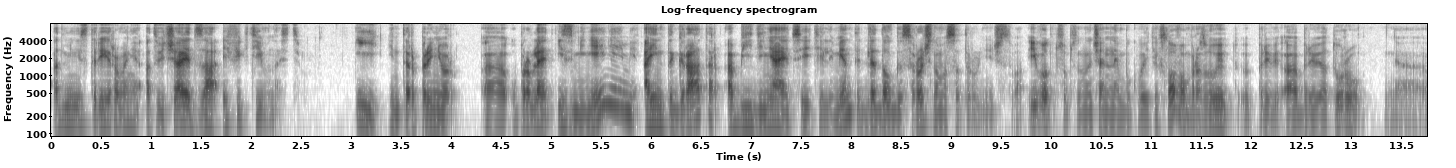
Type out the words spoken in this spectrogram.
администрирование, отвечает за эффективность. И, интерпренер, Э, управляет изменениями, а интегратор объединяет все эти элементы для долгосрочного сотрудничества. И вот, собственно, начальные буквы этих слов образуют аббревиатуру, э,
